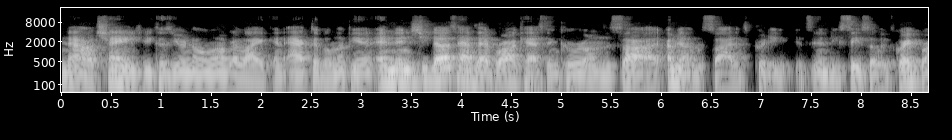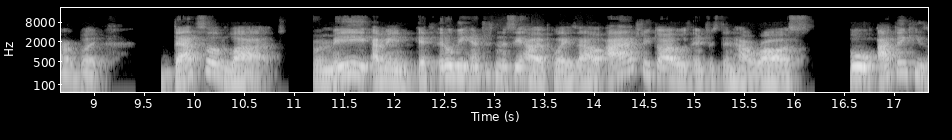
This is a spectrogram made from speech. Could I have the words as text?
now changed because you're no longer like an active Olympian. And then she does have that broadcasting career on the side. I mean, on the side, it's pretty, it's NBC, so it's great for her. But that's a lot. For me, I mean, it, it'll be interesting to see how it plays out. I actually thought it was interesting how Ross, who I think he's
